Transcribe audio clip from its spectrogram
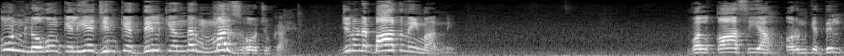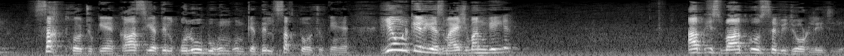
उन लोगों के लिए जिनके दिल के अंदर मर्ज हो चुका है, जिन्होंने बात नहीं माननी। वल कासिया, और उनके दिल सख्त हो चुके हैं। कासियतिल कुलूब उनके दिल सख्त हो चुके हैं। यह उनके लिए आजमाइश बन गई है। अब इस बात को उससे भी जोड़ लीजिए।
